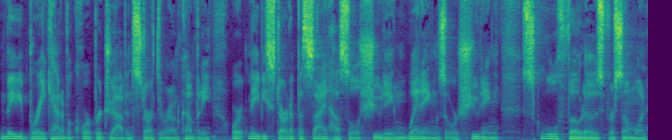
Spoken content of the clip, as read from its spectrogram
maybe break out of a corporate job and start their own company, or maybe start up a side hustle shooting weddings or shooting school photos for someone,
